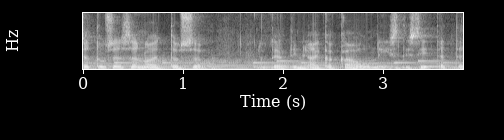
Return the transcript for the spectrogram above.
Niin sä sanoit tuossa, juteltiin aika kauniisti siitä, että,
